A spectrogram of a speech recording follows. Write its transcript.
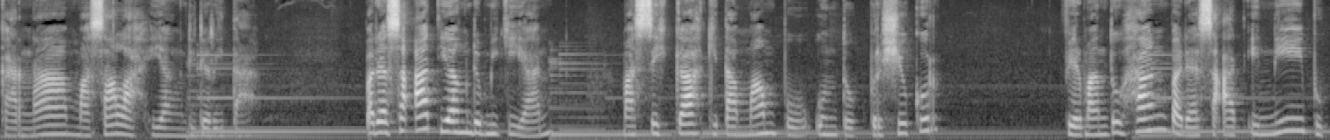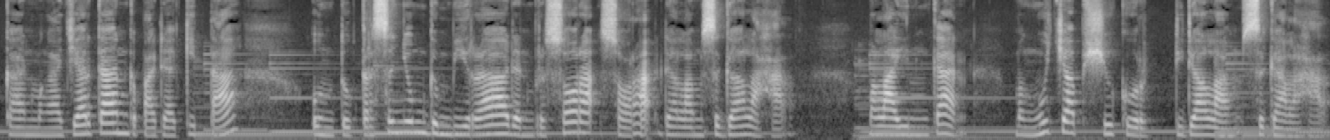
karena masalah yang diderita. Pada saat yang demikian, masihkah kita mampu untuk bersyukur? Firman Tuhan pada saat ini bukan mengajarkan kepada kita untuk tersenyum gembira dan bersorak-sorak dalam segala hal, melainkan mengucap syukur di dalam segala hal.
